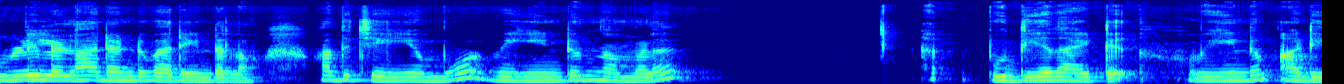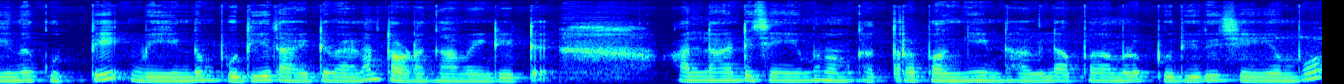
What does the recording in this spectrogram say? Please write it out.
ഉള്ളിലുള്ള ആ രണ്ട് വരയുണ്ടല്ലോ അത് ചെയ്യുമ്പോൾ വീണ്ടും നമ്മൾ പുതിയതായിട്ട് വീണ്ടും അടിയിൽ നിന്ന് കുത്തി വീണ്ടും പുതിയതായിട്ട് വേണം തുടങ്ങാൻ വേണ്ടിയിട്ട്. അല്ലാണ്ട് ചെയ്യുമ്പോൾ നമുക്ക് അത്ര ഭംഗി ഉണ്ടാവില്ല. അപ്പോൾ നമ്മൾ പുതിയത് ചെയ്യുമ്പോൾ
